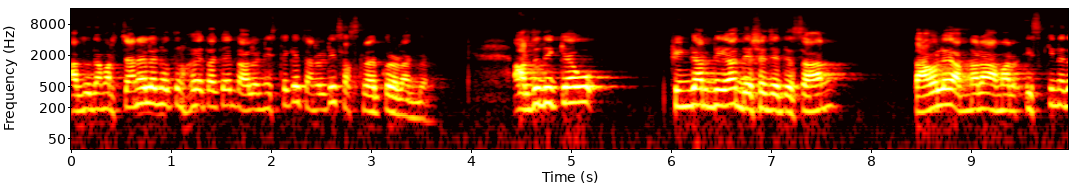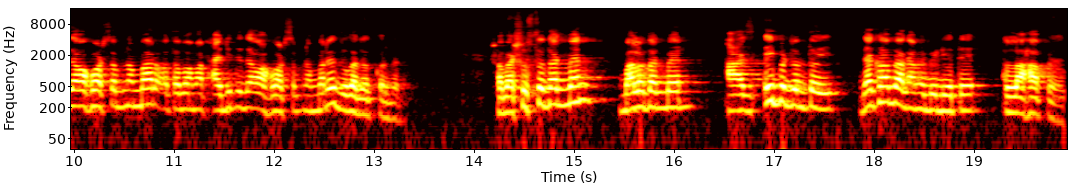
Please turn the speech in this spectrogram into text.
আর যদি আমার চ্যানেলে নতুন হয়ে থাকে তাহলে নিচ থেকে চ্যানেলটি সাবস্ক্রাইব করে রাখবেন। আর যদি কেউ ফিঙ্গার দিয়া দেশে যেতে চান, তাহলে আপনারা আমার স্ক্রিনে দেওয়া হোয়াটসঅ্যাপ নাম্বার অথবা আমার আইডিতে দেওয়া হোয়াটসঅ্যাপ নাম্বারে যোগাযোগ করবেন। সবাই সুস্থ থাকবেন, ভালো থাকবেন। আজ এই পর্যন্তই। দেখা হবে আগামী ভিডিওতে। আল্লাহ হাফেজ।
